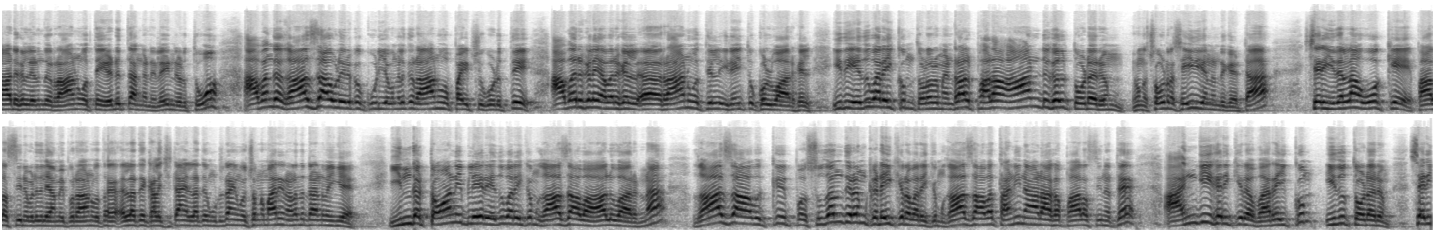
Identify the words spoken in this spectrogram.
நாடுகளிலிருந்து இராணுவத்தை எடுத்து அங்கே நிலைநிறுத்துவோம். அவங்க காசாவில் இருக்கக்கூடியவங்களுக்கு இராணுவ பயிற்சி கொடுத்து அவர்களை அவர்கள் இராணுவத்தில் இணைத்துக் கொள்வார்கள். இது எதுவரைக்கும் தொடரும் என்றால் பல ஆண்டுகள் தொடரும். இவங்க சொல்கிற செய்தி என்னென்னு கேட்டால் சரி இதெல்லாம் ஓகே. பாலஸ்தீன விடுதலை அமைப்பு ராணுவத்தை எல்லாத்தையும் கழிச்சிட்டான் எல்லாத்தையும் விட்டுட்டான். இவங்க சொன்ன மாதிரி நடந்துட்டான்னு வைங்க. இந்த டானி பிளேயர் எது வரைக்கும் காசாவை ஆளுவாருன்னா காசாவுக்கு இப்போ சுதந்திரம் கிடைக்கிற வரைக்கும் காசாவை தனி நாடாக பாலஸ்தீனத்தை அங்கீகரிக்கிற வரைக்கும் இது தொடரும். சரி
